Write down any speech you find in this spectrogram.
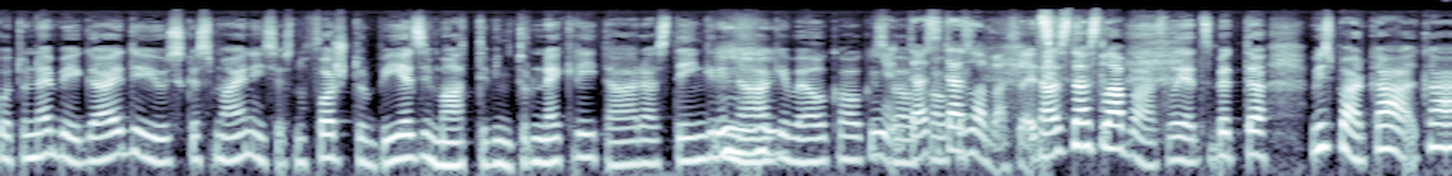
ko tu nebiji gaidījusi, kas mainīsies? Nu, forši tur biezi mati, viņi tur nekrīt ārā, stingri Mhm. nāgi, vēl kaut kas vēl tās ir tās labās lietas. Tās tās labās lietas, bet uh, vispār kā, kā,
